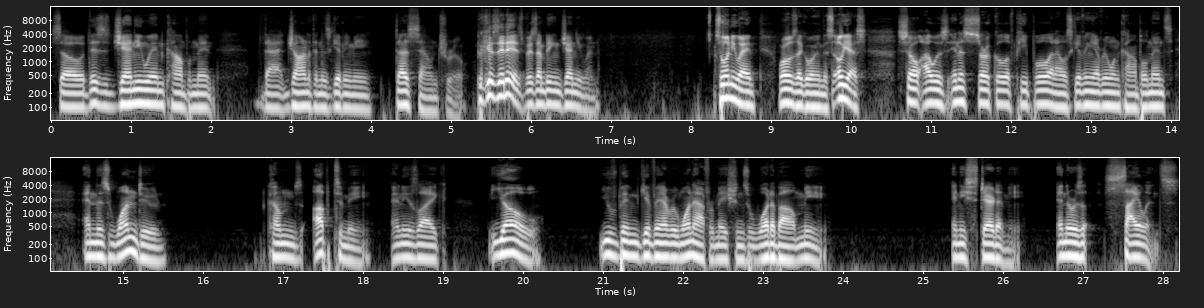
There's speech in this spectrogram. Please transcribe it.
So this is genuine compliment that Jonathan is giving me does sound true because it is because I'm being genuine. So anyway, where was I going with this? Oh yes. So I was in a circle of people and I was giving everyone compliments and this one dude comes up to me and he's like, "Yo, you've been giving everyone affirmations. What about me?" And he stared at me and there was silence.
